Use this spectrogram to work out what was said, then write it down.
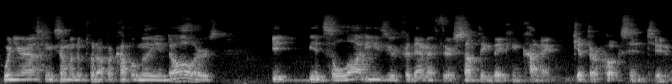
when you're asking someone to put up a couple million dollars, it, it's a lot easier for them if there's something they can kind of get their hooks into,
